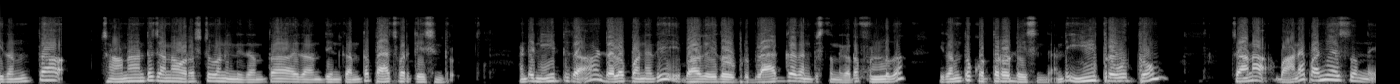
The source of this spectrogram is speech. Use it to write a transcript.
ఇదంతా చాలా అంటే చాలా వరస్ట్గా ఉండింది ఇదంతా దీనికంతా ప్యాచ్ వర్క్ వేసిండ్రు అంటే నీట్గా డెవలప్ అనేది బాగా ఏదో ఇప్పుడు బ్లాక్గా కనిపిస్తుంది కదా ఫుల్గా ఇదంతా కొత్త రోడ్డు వేసింది. అంటే ఈ ప్రభుత్వం చాలా బాగానే పనిచేస్తుంది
